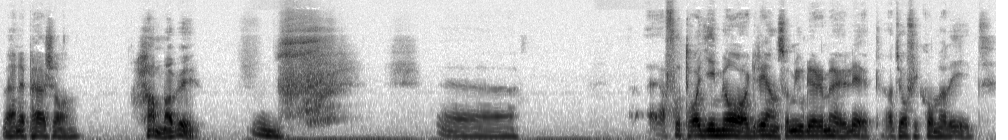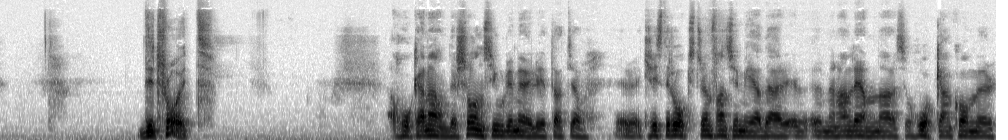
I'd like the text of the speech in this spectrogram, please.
Werner Persson. Hammarby. Uh, jag får ta Jimmy Agren som gjorde det möjligt att jag fick komma dit. Detroit. Håkan Andersson som gjorde möjligt att jag... eh, Christer Rockström fanns ju med där, eh, men han lämnar så Håkan kommer.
